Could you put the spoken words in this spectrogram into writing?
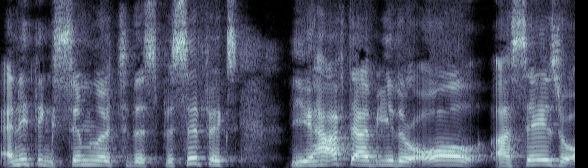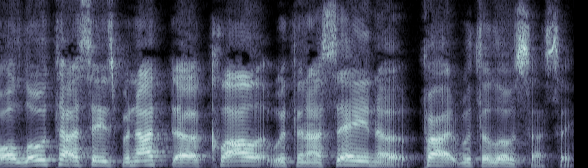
anything similar to the specifics, you have to have either all assays or all lota assays, but not uh, klal with an assay and a prat with a los assay.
